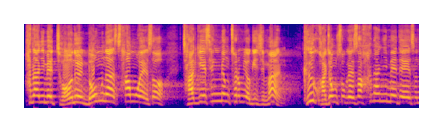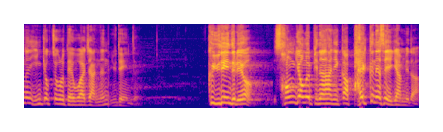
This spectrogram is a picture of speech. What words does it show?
하나님의 전을 너무나 사모해서 자기의 생명처럼 여기지만 그 과정 속에서 하나님에 대해서는 인격적으로 대우하지 않는 유대인들. 그 유대인들이요. 성경을 비난하니까 발끈해서 얘기합니다.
